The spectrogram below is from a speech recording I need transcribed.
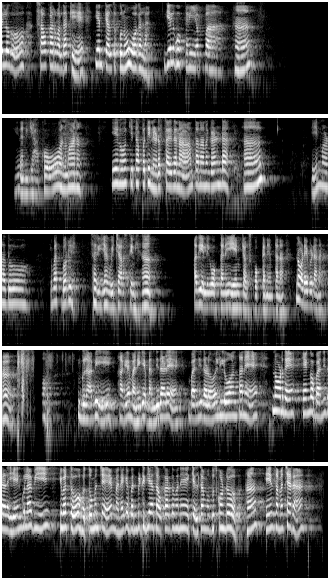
ಎಲ್ಲಿಗೂ ಸಾವುಕಾರ ಹೊಲ್ದಾಕೆ ಏನು ಕೆಲ್ಸಕ್ಕೂ ಹೋಗಲ್ಲ. ಎಲ್ಲಿಗೆ ಹೋಗ್ತೀನಿ ಯಪ್ಪ? ಹಾಂ? ನನಗೆ ಯಾಕೋ ಅನುಮಾನ. ಏನು ಕಿತಾಪತಿ ನಡೆಸ್ತಾ ಇದ್ದಾನ ಅಂತ ನನ್ನ ಗಂಡ. ಹಾಂ? ಏನು ಮಾಡೋದು? ಇವತ್ತು ಬರಲಿ. ಸರಿಯಾಗಿ ವಿಚಾರಿಸ್ತೀನಿ. ಹಾಂ? ಅದು ಎಲ್ಲಿಗೆ ಹೋಗ್ತಾನೆ, ಏನು ಕೆಲ್ಸಕ್ಕೆ ಹೋಗ್ತಾನೆ ಅಂತಾನ ನೋಡೇ ಬಿಡೋಣ. ಹಾಂ? ಗುಲಾಬಿ ಆಗ್ಲೇ ಮನೆಗೆ ಬಂದಿದ್ದಾಳೆ. ಬಂದಿದ್ದಾಳೋ ಇಲ್ಲೋ ಅಂತಾನೆ. ನೋಡ್ದೆ ಹೆಂಗೋ ಬಂದಿದ್ದಾಳೆ. ಏನ್ ಗುಲಾಬಿ? ಇವತ್ತು ಹೊತ್ತು ಮುಂಚೆ ಮನೆಗೆ ಬಂದ್ಬಿಟ್ಟಿದ್ಯಾ ಸಾವುಕಾರದ ಮನೆ? ಕೆಲಸ ಮುಗಿಸ್ಕೊಂಡು ಹಾ? ಏನ್ ಸಮಾಚಾರ?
